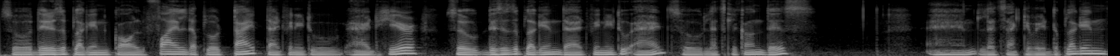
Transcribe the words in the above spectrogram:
So there is a plugin called file upload type that we need to add here. So this is the plugin that we need to add. So let's click on this and let's activate the plugin.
